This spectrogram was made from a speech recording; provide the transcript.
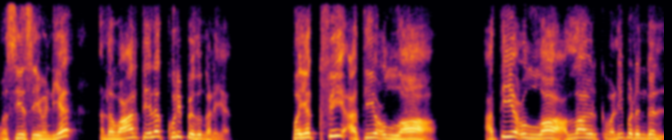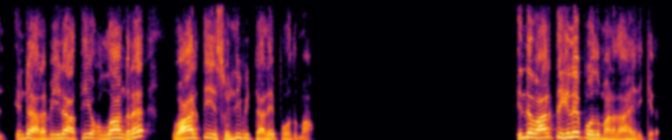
வசிய செய்ய வேண்டிய அந்த வார்த்தையில குறிப்பு எதுவும் கிடையாது. ஃபயக்ஃபி அத்திய உல்லா அல்லாவிற்கு வழிபடுங்கள் என்று அரபியில அத்தியுல்லாங்கிற வார்த்தையை சொல்லிவிட்டாலே போதுமா? இந்த வார்த்தைகளே போதுமானதாக இருக்கிறது.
